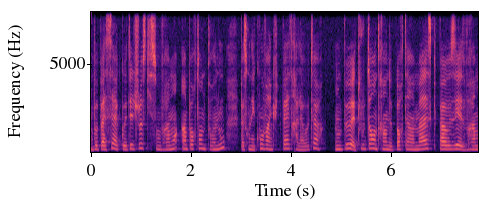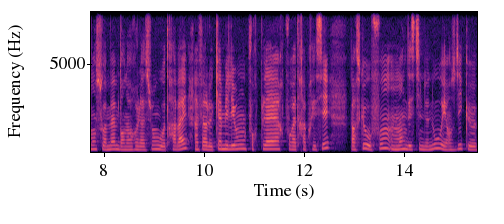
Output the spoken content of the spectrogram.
On peut passer à côté de choses qui sont vraiment importantes pour nous parce qu'on est convaincu de pas être à la hauteur. On peut être tout le temps en train de porter un masque, pas oser être vraiment soi-même dans nos relations ou au travail, à faire le caméléon pour plaire, pour être apprécié, parce qu'au fond, on manque d'estime de nous et on se dit que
